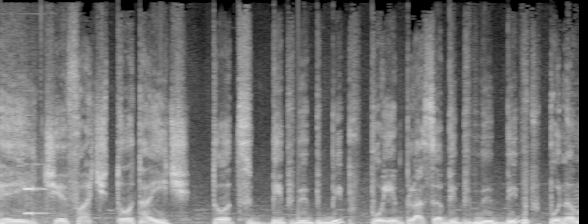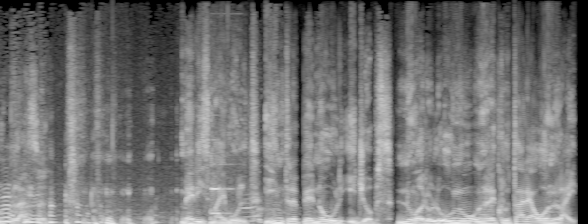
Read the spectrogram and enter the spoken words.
Hei, ce faci? Tot aici? Tot bip, bip, bip, pui în plasă, bip, bip, bip, până în plasă Meriți mai mult! Intră pe noul e-jobs, numărul 1 în recrutarea online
